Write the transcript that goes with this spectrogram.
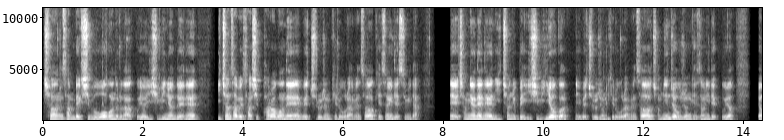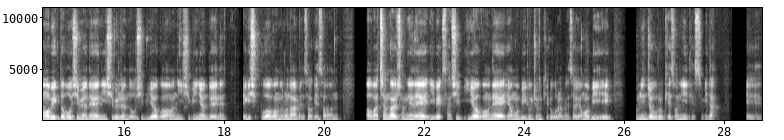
2,315억 원으로 나왔고요. 22년도에는 2,448억 원의 매출을 좀 기록을 하면서 개선이 됐습니다. 네, 작년에는 2,622억 원 예, 매출을 좀 기록을 하면서 점진적으로 좀 개선이 됐고요. 영업이익도 보시면은 21년도 52억 원, 22년도에는 129억 원으로 나오면서 개선. 어, 마찬가지로 작년에 242억 원의 영업이익을 좀 기록을 하면서 영업이익 점진적으로 개선이 됐습니다. 예,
